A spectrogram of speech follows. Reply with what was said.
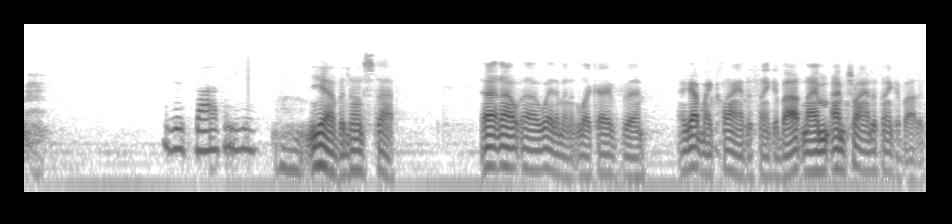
Does this bother you? Yeah, but don't stop. Uh, now, uh, wait a minute. Look, I've uh, I got my client to think about, and I'm I'm trying to think about it.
